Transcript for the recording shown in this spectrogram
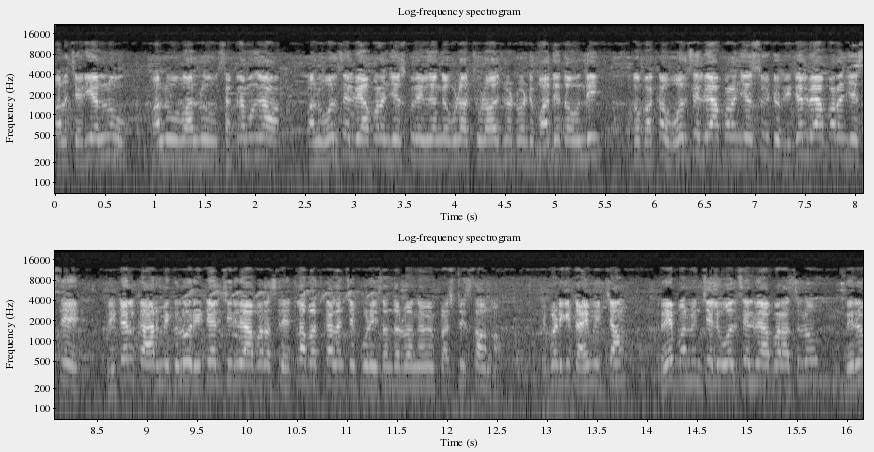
వాళ్ళ చర్యలను వాళ్ళు వాళ్ళు సక్రమంగా వాళ్ళు హోల్సేల్ వ్యాపారం చేసుకునే విధంగా కూడా చూడాల్సినటువంటి బాధ్యత ఉంది. ఒక పక్క హోల్సేల్ వ్యాపారం చేస్తూ ఇటు రిటైల్ వ్యాపారం చేస్తే రిటైల్ కార్మికులు రిటైల్ చిరు వ్యాపారస్తులు ఎట్లా బతకాలని చెప్పి ఈ సందర్భంగా మేము ప్రశ్నిస్తా ఉన్నాం. ఇప్పటికి టైం ఇచ్చాం. రేపటి నుంచి వెళ్ళి హోల్సేల్ వ్యాపారస్తులు మీరు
